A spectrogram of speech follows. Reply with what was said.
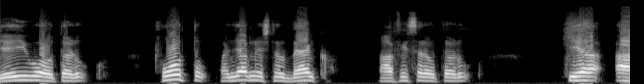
జేఈఓ అవుతాడు. Fourth Punjab national bank officer అవుతాడు. ఇక ఆ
